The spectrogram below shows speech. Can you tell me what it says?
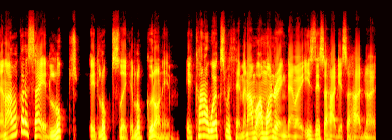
And I've got to say, it looked it looked slick. It looked good on him. It kind of works with him. And I'm I'm wondering, Damo, is this a hard yes or hard no?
